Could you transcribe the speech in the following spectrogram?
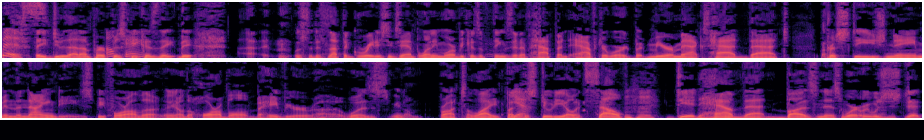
purpose. out. They do that on purpose Okay. because they they uh, listen. It's not the greatest example anymore because of things that have happened afterward. But Miramax had that prestige name in the 90s before all the you know the horrible behavior uh, was you know brought to light but Yeah. the studio itself did have that buzzness where it was just that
